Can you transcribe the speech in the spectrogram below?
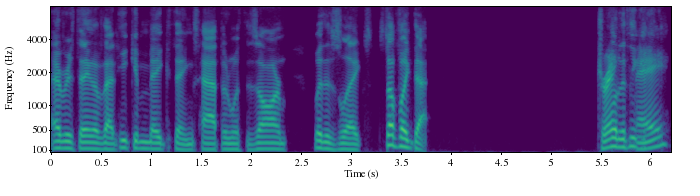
everything of that. He can make things happen with his arm, with his legs, stuff like that. Drake But I think- May.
